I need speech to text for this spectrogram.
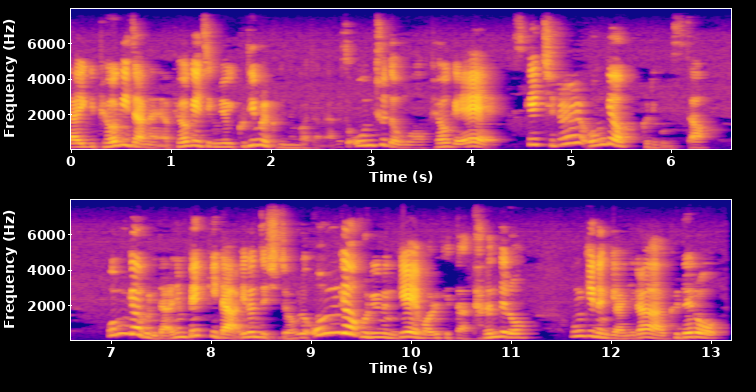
자, 이게 벽이잖아요. 벽에 지금 여기 그림을 그리는 거잖아. 그래서 onto the wall. 벽에 스케치를 옮겨 그리고 있어. 옮겨 그리다 아니면 뺏기다 이런 뜻이죠. 그리고 옮겨 그리는 게 뭐 이렇게 다 다른 데로 옮기는 게 아니라 그대로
